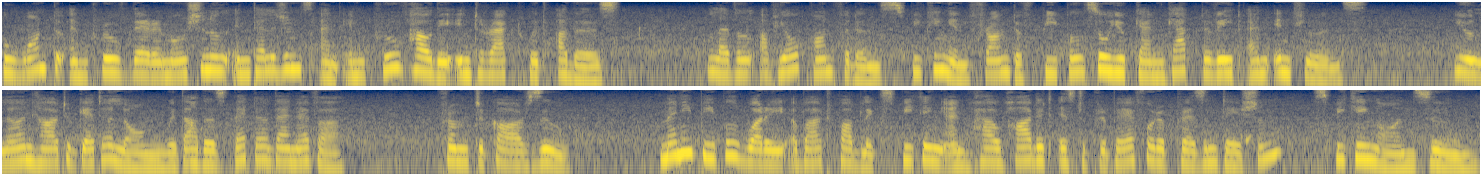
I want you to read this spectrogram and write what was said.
who want to improve their emotional intelligence and improve how they interact with others. Level up your confidence speaking in front of people so you can captivate and influence. You'll learn how to get along with others better than ever. From Takazun. Many people worry about public speaking and how hard it is to prepare for a presentation, speaking on Zoom,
